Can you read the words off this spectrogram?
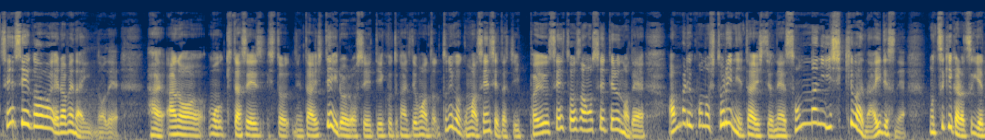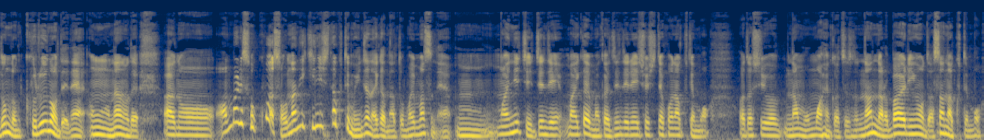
先生側は選べないので、はい。あの、もう来た人に対していろいろ教えていくって感じで、まあ、とにかくまあ先生たちいっぱい生徒さん教えてるので、あんまりこの一人に対してね、そんなに意識はないですね。もう次から次へどんどん来るのでね、うん、なので、あの、あんまりそこはそそんなに気にしなくてもいいんじゃないかなと思いますね。うん、毎日全然、毎回毎回全然練習してこなくても、私は何も思わへんかったです。なんならバイオリンを出さなくても、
